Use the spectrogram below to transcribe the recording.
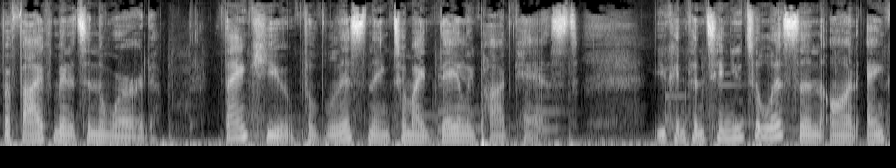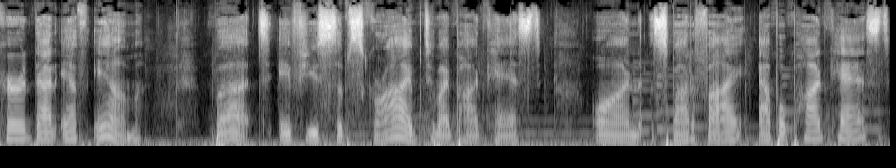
for Five Minutes in the Word. Thank you for listening to my daily podcast. You can continue to listen on anchor.fm, but if you subscribe to my podcast on Spotify, Apple Podcast,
